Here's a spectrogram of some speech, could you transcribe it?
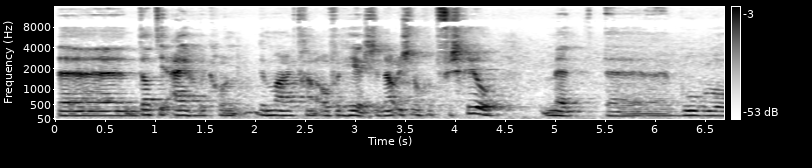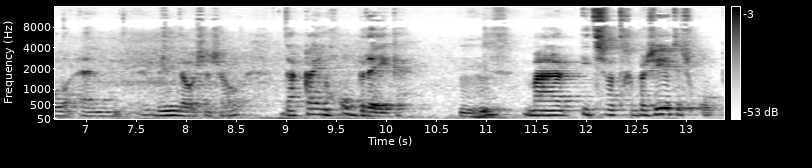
eh, dat die eigenlijk gewoon de markt gaan overheersen. Nou is nog het verschil met eh, Google en Windows en zo, daar kan je nog opbreken. Mhm. Maar iets wat gebaseerd is op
